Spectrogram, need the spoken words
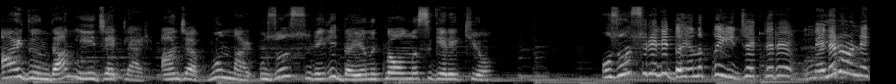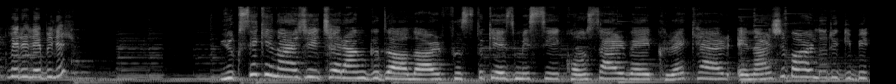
Ardından yiyecekler ancak bunlar uzun süreli dayanıklı olması gerekiyor. Uzun süreli dayanıklı yiyeceklere neler örnek verilebilir? Yüksek enerji içeren gıdalar, fıstık ezmesi, konserve, kreker, enerji barları gibi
